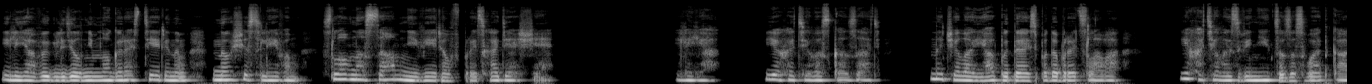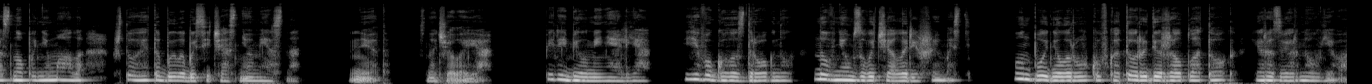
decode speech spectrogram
Илья выглядел немного растерянным, но счастливым, словно сам не верил в происходящее. «Илья, я хотела сказать...» Начала я, пытаясь подобрать слова – я хотела извиниться за свой отказ, но понимала, что это было бы сейчас неуместно. «Нет, сначала я», – перебил меня Илья. Его голос дрогнул, но в нем звучала решимость. Он поднял руку, в которой держал платок, и развернул его.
